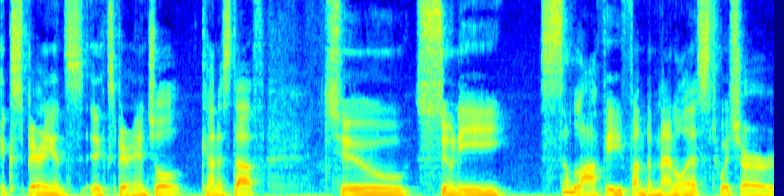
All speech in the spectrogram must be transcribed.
experience, experiential kind of stuff, to Sunni Salafi fundamentalist, which are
